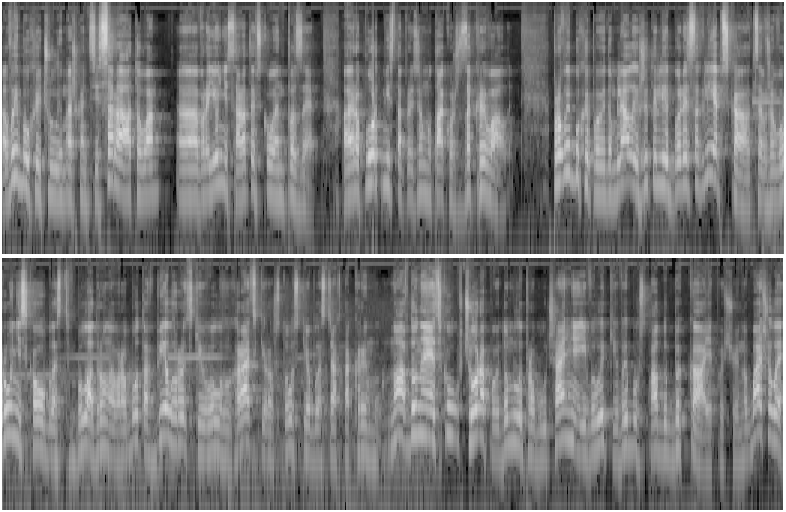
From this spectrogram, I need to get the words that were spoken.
Вибухи чули мешканці Саратова е, в районі Саратовського НПЗ. Аеропорт міста при цьому також закривали. Про вибухи повідомляли й жителі Борисоглєбська, це вже Воронізька область. Була дронова робота в Білгородській, Волгоградській, Ростовській областях та Криму. Ну а в Донецьку вчора повідомили про влучання і великий вибух складу БК, як ви щойно бачили.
